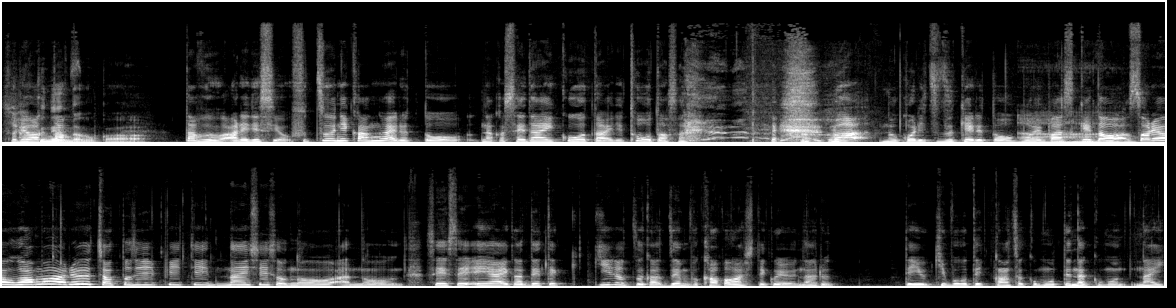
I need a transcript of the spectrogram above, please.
100それは多年な分のか？多分あれですよ。普通に考えるとなんか世代交代で淘汰されるまでは 残り続けると思いますけあどそれを上回るチャット GPT ないしそのあの生成 AI が出て技術が全部カバーしてくれるようになるっていう希望的観測を持ってなくもない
